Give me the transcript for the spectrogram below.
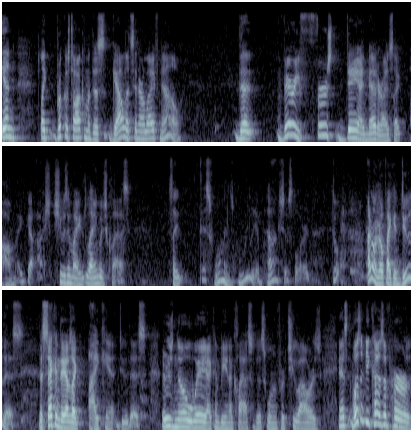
And like Brooke was talking about this gal that's in our life now. The very first day I met her, I was like, oh my gosh. She was in my language class. It's like, this woman's really obnoxious, Lord. Do, I don't know if I can do this. The second day, I was like, I can't do this. There's no way I can be in a class with this woman for two hours. And it wasn't because of her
